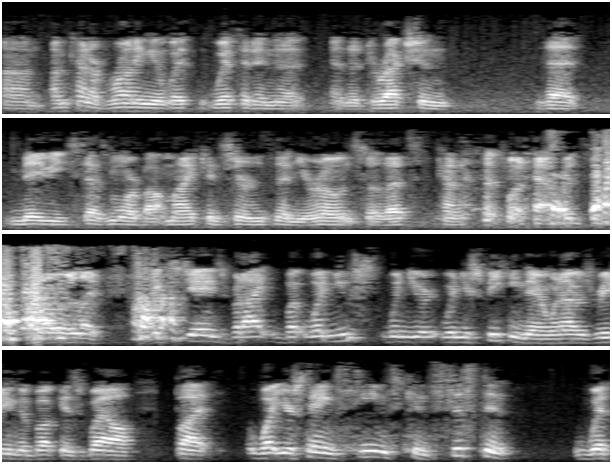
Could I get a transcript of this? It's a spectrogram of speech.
um, I'm kind of running it with with it in a in a direction that maybe says more about my concerns than your own. So that's kind of what happens like exchange. But I but when you when you're when you're speaking there, when I was reading the book as well, but what you're saying seems consistent with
